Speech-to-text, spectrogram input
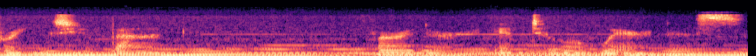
Brings you back further into awareness.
